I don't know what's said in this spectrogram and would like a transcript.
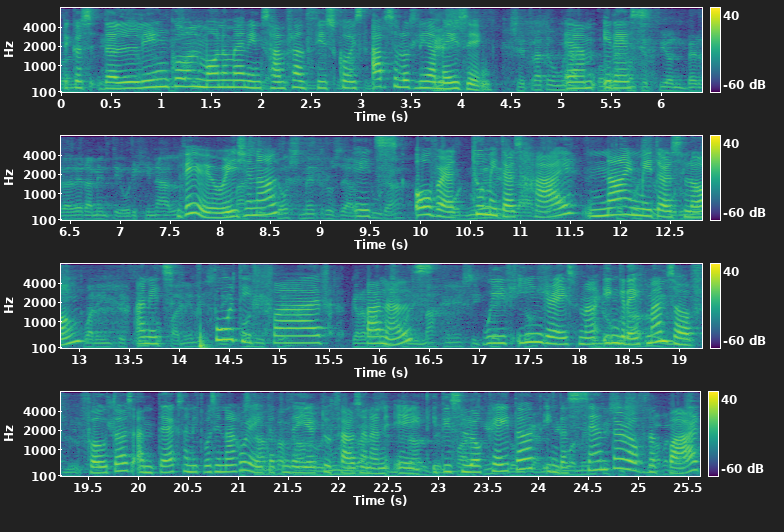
because the Lincoln Monument in San Francisco is absolutely amazing. Um, it is very original. It's over two meters high, nine meters long, and it's 45 panels with engravements of photos and text, and it was inaugurated in the year 2008. It is located in the center of the park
